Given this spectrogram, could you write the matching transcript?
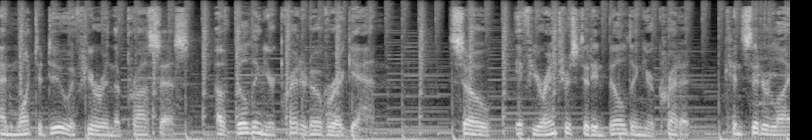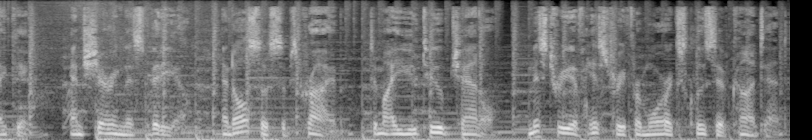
and what to do if you're in the process of building your credit over again. So, if you're interested in building your credit, consider liking and sharing this video, and also subscribe to my YouTube channel. Mystery of History for more exclusive content.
